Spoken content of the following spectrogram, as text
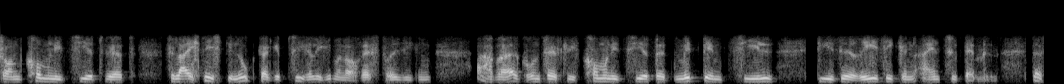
schon kommuniziert wird, vielleicht nicht genug, da gibt es sicherlich immer noch Restrisiken, aber grundsätzlich kommuniziert wird mit dem Ziel, diese Risiken einzudämmen. Das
